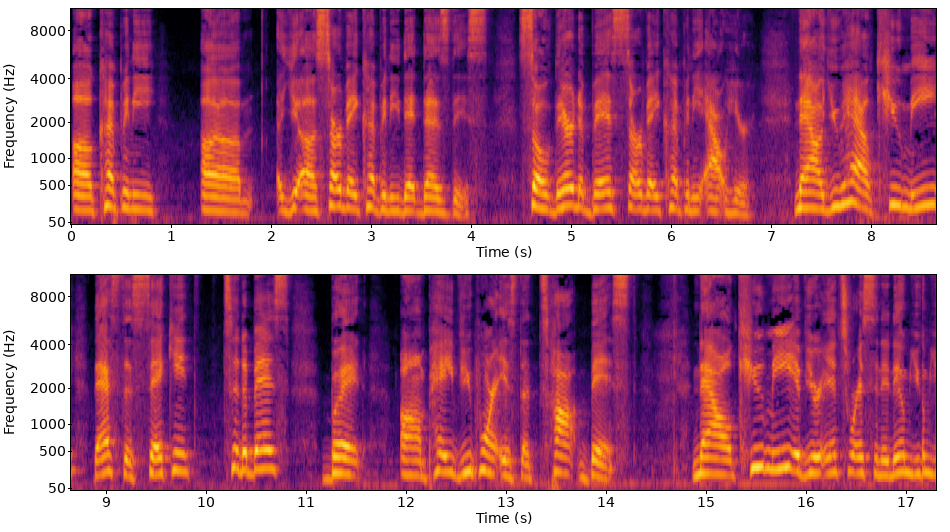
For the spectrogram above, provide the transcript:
uh, company, um, uh, survey company that does this. So they're the best survey company out here. Now you have Qmee, that's the second to the best, but um, Paid Viewpoint is the top best. Now, Qmee, if you're interested in them, you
